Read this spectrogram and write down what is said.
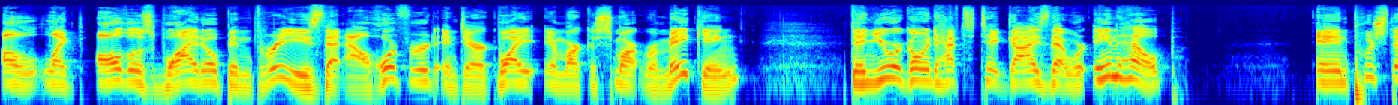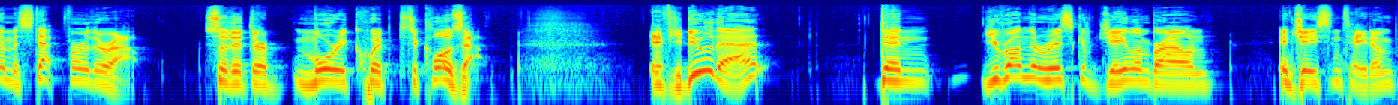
uh, like all those wide open threes that Al Horford and Derrick White and Marcus Smart were making, then you are going to have to take guys that were in help and push them a step further out so that they're more equipped to close out. If you do that, then you run the risk of Jaylen Brown and Jayson Tatum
